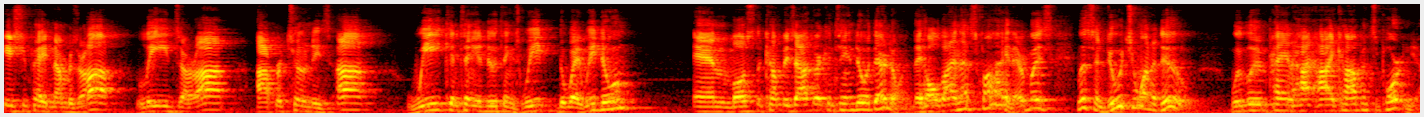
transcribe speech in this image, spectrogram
issue paid numbers are up, leads are up, opportunities up. We continue to do things we the way we do them, and most of the companies out there continue to do what they're doing. They hold on, and that's fine. Everybody's listen. Do what you want to do. We've been paying high, high comp and supporting you.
